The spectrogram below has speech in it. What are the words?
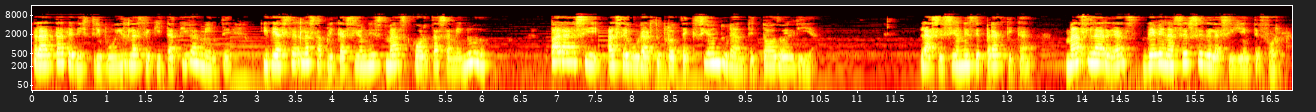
Trata de distribuirlas equitativamente y de hacer las aplicaciones más cortas a menudo, para así asegurar tu protección durante todo el día. Las sesiones de práctica más largas deben hacerse de la siguiente forma.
